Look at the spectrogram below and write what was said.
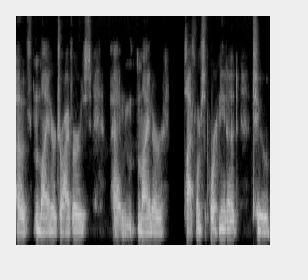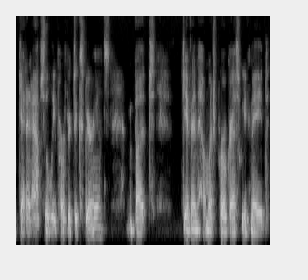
of minor drivers and minor platform support needed to get an absolutely perfect experience. But given how much progress we've made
